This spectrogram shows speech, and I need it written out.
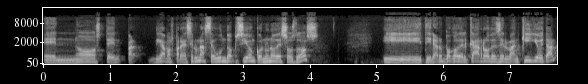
eh, no estén, digamos, para hacer una segunda opción con uno de esos dos y tirar un poco del carro desde el banquillo y tal.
